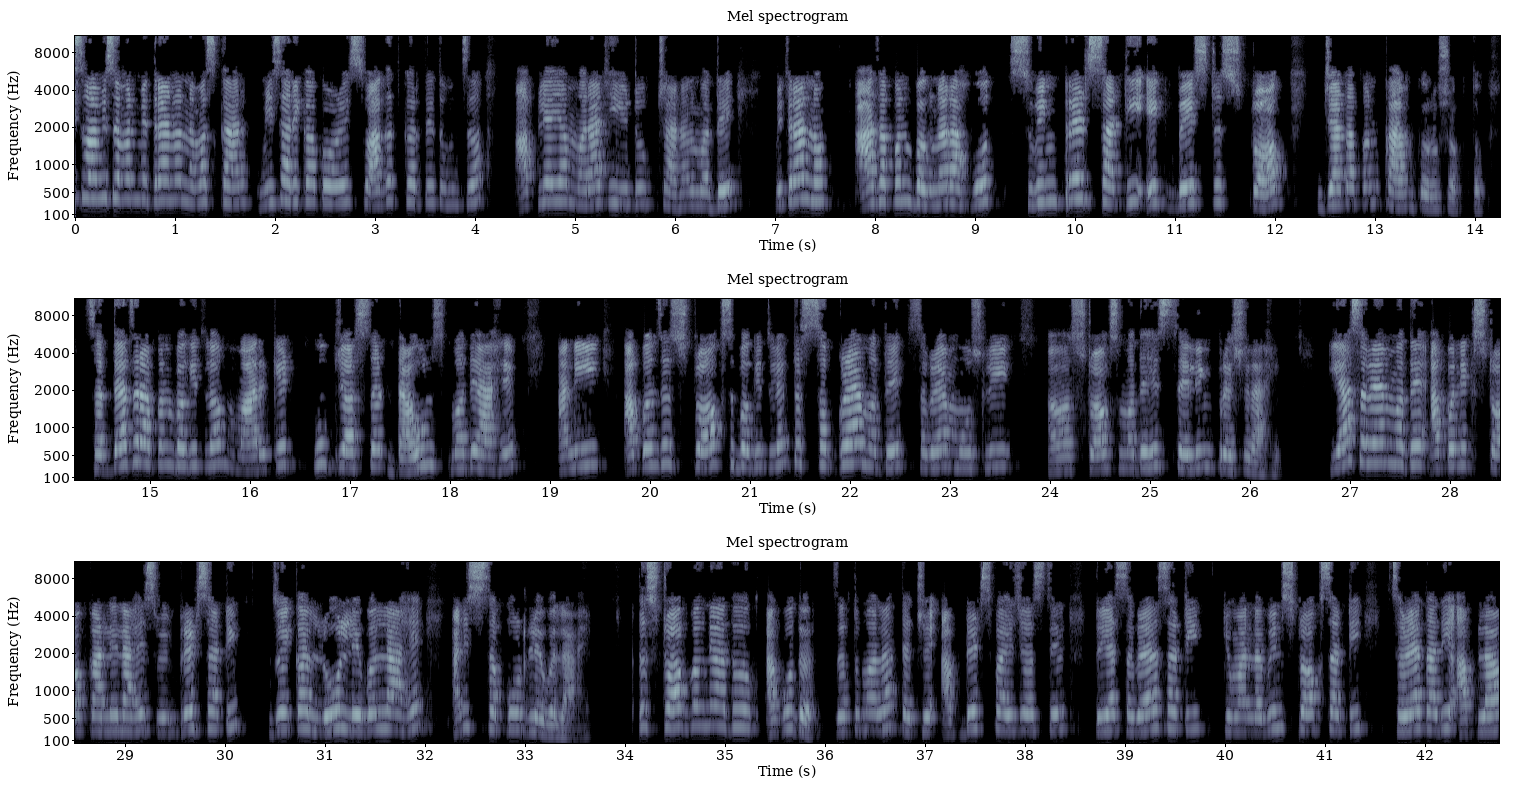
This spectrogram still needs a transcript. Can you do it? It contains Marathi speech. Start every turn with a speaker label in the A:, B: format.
A: स्वामी समन मित्रांनो नमस्कार. मी सारिका पोळे स्वागत करते तुमचं आपल्या या मराठी युट्यूब चॅनलमध्ये. मित्रांनो आज आपण बघणार आहोत स्विंग ट्रेडसाठी एक बेस्ट स्टॉक ज्यात आपण काम करू शकतो. सध्या जर आपण बघितलं मार्केट खूप जास्त डाऊन मध्ये आहे. आणि आपण जर स्टॉक्स बघितले तर सगळ्यामध्ये सगळ्या मोस्टली स्टॉक्समध्ये हे सेलिंग प्रेशर आहे. या सगळ्यांमध्ये आपण एक स्टॉक काढलेला आहे स्विंग ट्रेडसाठी जो एका लो लेवलला आहे आणि सपोर्ट लेवलला आहे. आता स्टॉक बघण्या अगोदर जर तुम्हाला त्याचे अपडेट्स पाहिजे असतील तर या सगळ्यासाठी किंवा नवीन स्टॉकसाठी सगळ्यात आधी आपला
